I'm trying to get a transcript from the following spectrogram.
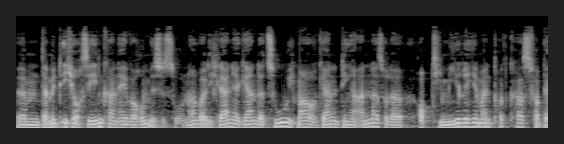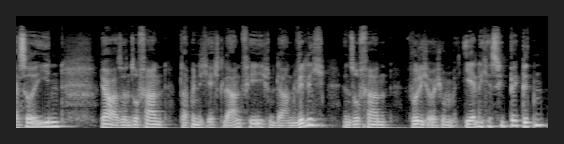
ähm, damit ich auch sehen kann, hey, warum ist es so? Ne? Weil ich lerne ja gern dazu, ich mache auch gerne Dinge anders oder optimiere hier meinen Podcast, verbessere ihn. Ja, also insofern, da bin ich echt lernfähig und lernwillig. Insofern würde ich euch um ehrliches Feedback bitten.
